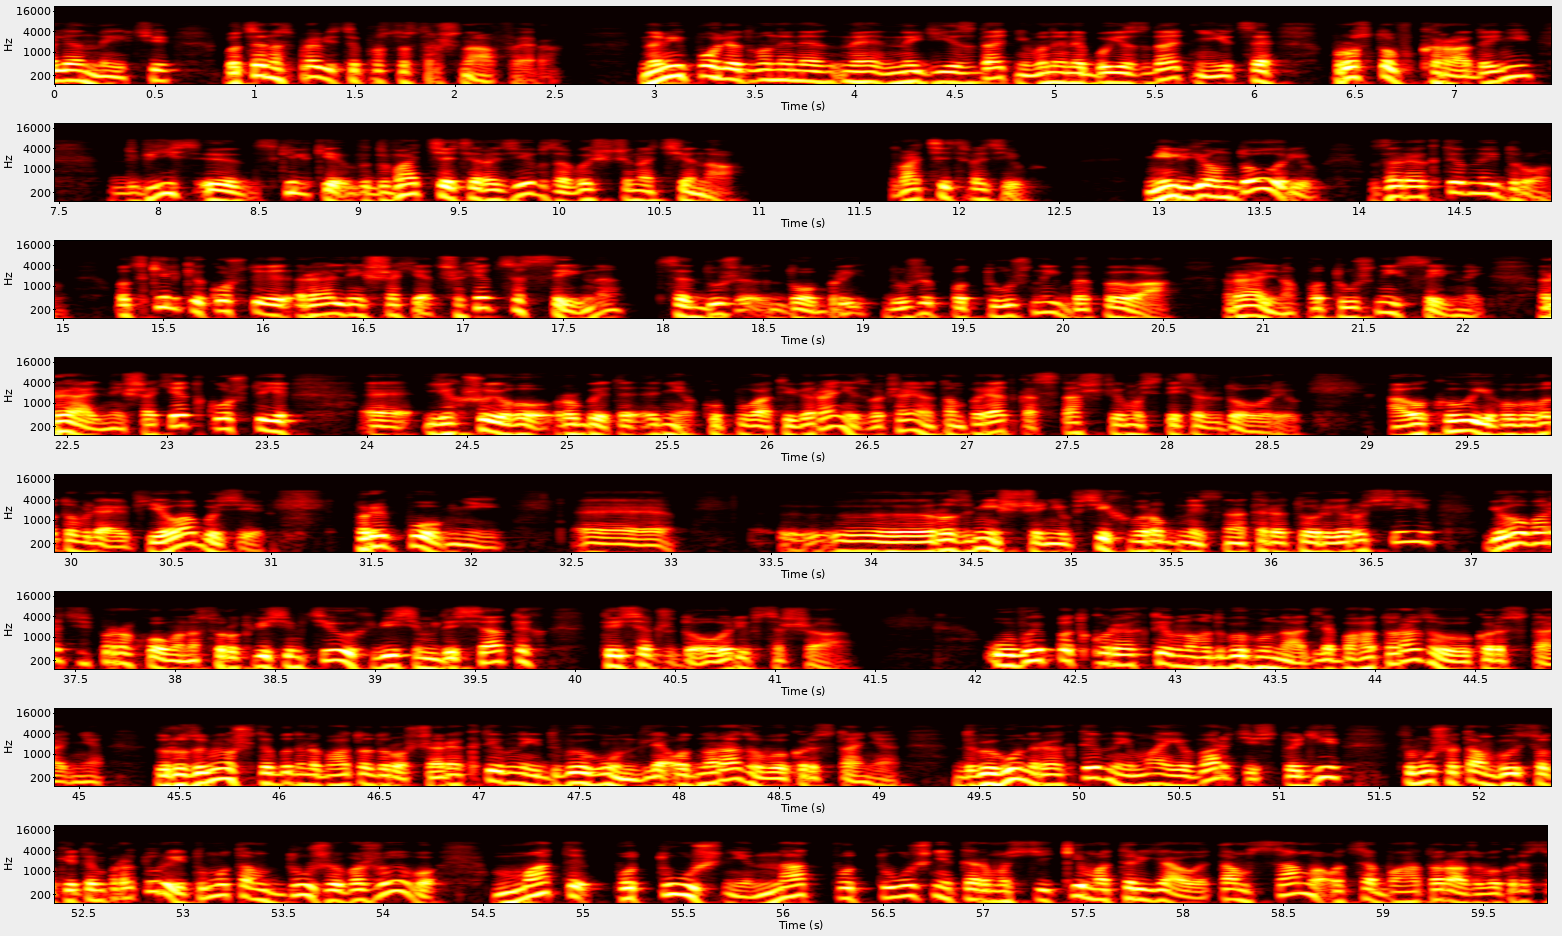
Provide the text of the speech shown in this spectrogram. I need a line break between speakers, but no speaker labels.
паляниці, бо це насправді це просто страшна афера. На мій погляд, вони не, не, не дієздатні, вони не боєздатні, і це просто вкрадені дві, е, скільки в 20 разів завищена ціна. 20 разів. Мільйон доларів за реактивний дрон. От скільки коштує реальний шахет? Шахет це сильна, це дуже добрий, дуже потужний БПЛА. Реально потужний, сильний. Реальний шахет коштує, е, якщо його робити, е, ні, купувати в Ірані, звичайно, там порядка 100 з чимось тисяч доларів. Але коли його виготовляють в Єлабузі, при повній е, е, розміщенні всіх виробництв на території Росії, його вартість прорахована 48,8 тисяч доларів США. У випадку реактивного двигуна для багаторазового використання зрозуміло, що це буде набагато дорожче. Реактивний двигун для одноразового використання, двигун реактивний має вартість тоді, тому що там високі температури, і тому там дуже важливо мати потужні, надпотужні термостійкі матеріали. Там саме оце багаторазове використання.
